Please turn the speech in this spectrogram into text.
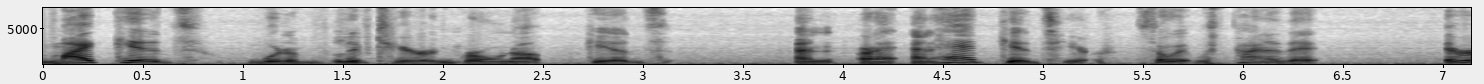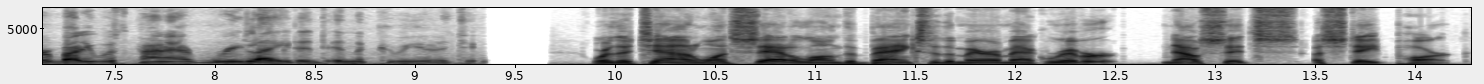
My kids would have lived here and grown up, kids, and, and had kids here. So it was kind of that everybody was kind of related in the community. Where the town once sat along the banks of the Meramec River, now sits a state park.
